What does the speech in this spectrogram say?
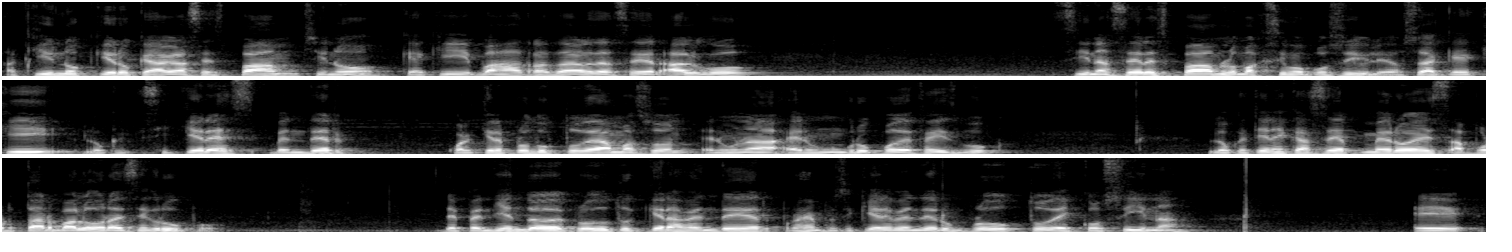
Aquí no quiero que hagas spam, sino que aquí vas a tratar de hacer algo sin hacer spam lo máximo posible. O sea que aquí, lo que, si quieres vender cualquier producto de Amazon en, un grupo de Facebook, lo que tienes que hacer primero es aportar valor a ese grupo. Dependiendo del producto que quieras vender, por ejemplo, si quieres vender un producto de cocina, eh,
